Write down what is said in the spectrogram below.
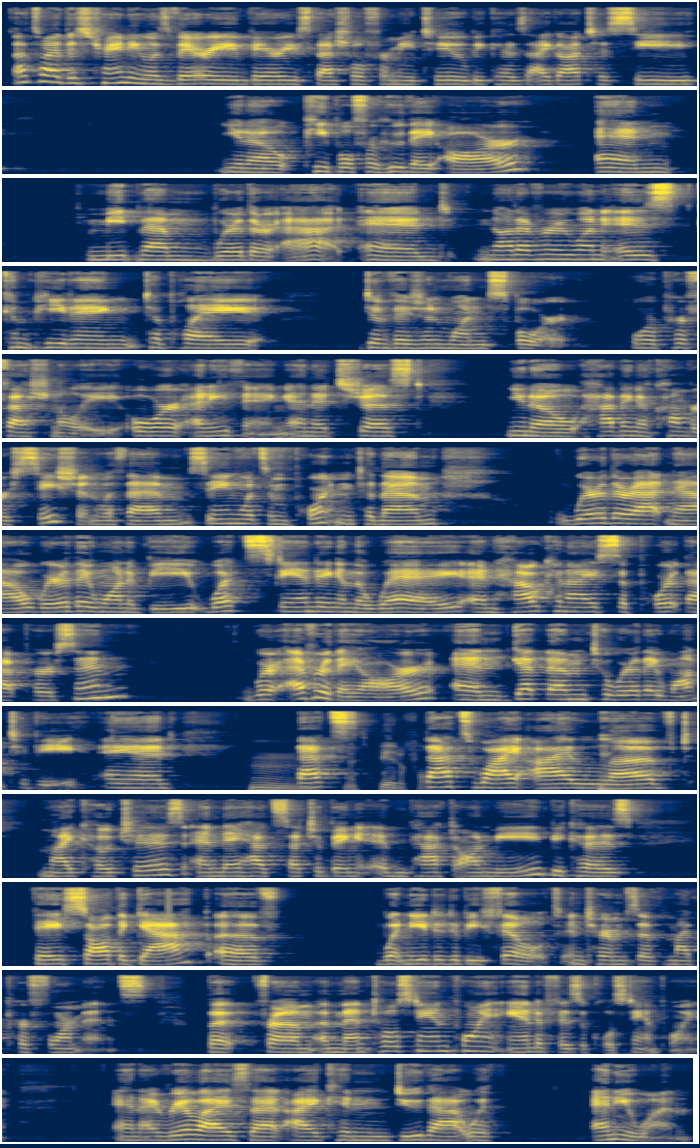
that's why this training was very very special for me too because I got to see you know people for who they are and meet them where they're at. And not everyone is competing to play division 1 sport or professionally or anything. And it's just you know having a conversation with them seeing what's important to them where they're at now where they want to be what's standing in the way and how can i support that person wherever they are and get them to where they want to be. And Mm, that's, that's beautiful. That's why I loved my coaches and they had such a big impact on me because they saw the gap of what needed to be filled in terms of my performance, but from a mental standpoint and a physical standpoint. And I realized that I can do that with anyone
